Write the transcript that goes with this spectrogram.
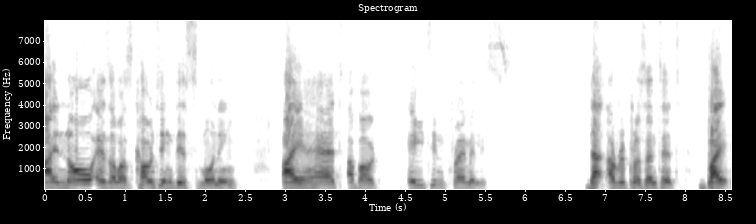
I know as I was counting this morning, I had about 18 families that are represented by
